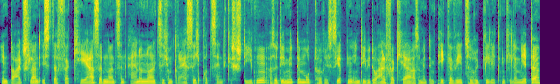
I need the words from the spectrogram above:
in Deutschland ist der Verkehr seit 1991 um 30 Prozent gestiegen, also die mit dem motorisierten Individualverkehr, also mit dem Pkw zurückgelegten Kilometer,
